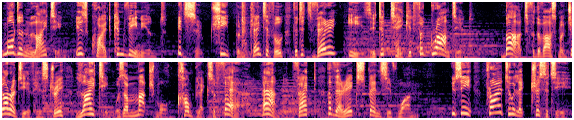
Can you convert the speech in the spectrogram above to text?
Modern lighting is quite convenient. It's so cheap and plentiful that it's very easy to take it for granted. But for the vast majority of history, lighting was a much more complex affair, and in fact, a very expensive one. You see, prior to electricity,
